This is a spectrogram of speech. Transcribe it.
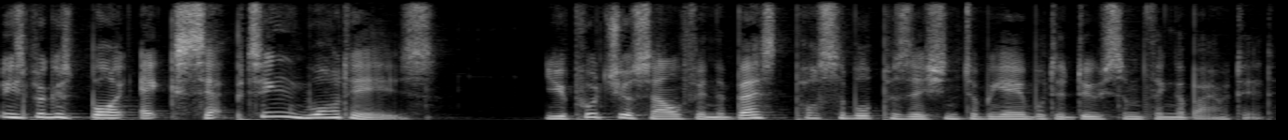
is because by accepting what is, you put yourself in the best possible position to be able to do something about it.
